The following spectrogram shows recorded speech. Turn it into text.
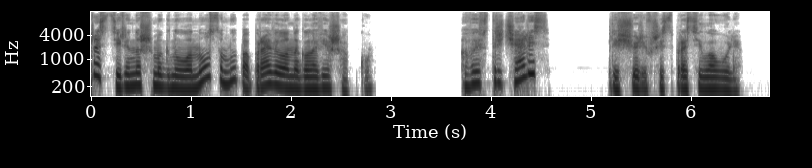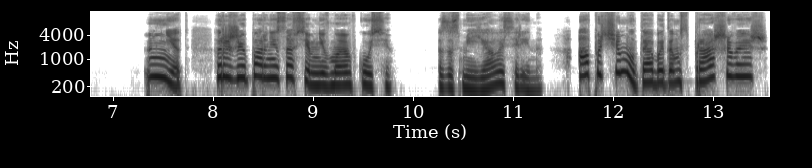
растерянно шмыгнула носом и поправила на голове шапку. «Вы встречались?» — прищурившись, спросила Оля. «Нет, рыжие парни совсем не в моем вкусе», — засмеялась Рина. «А почему ты об этом спрашиваешь?»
